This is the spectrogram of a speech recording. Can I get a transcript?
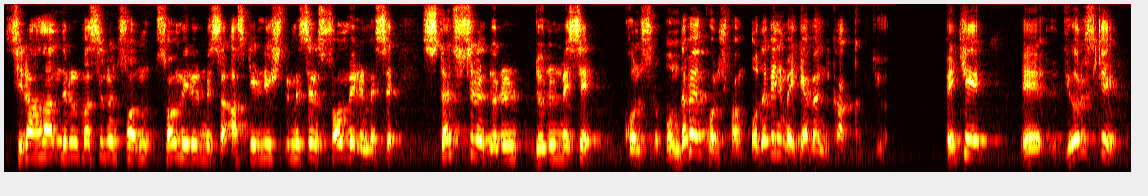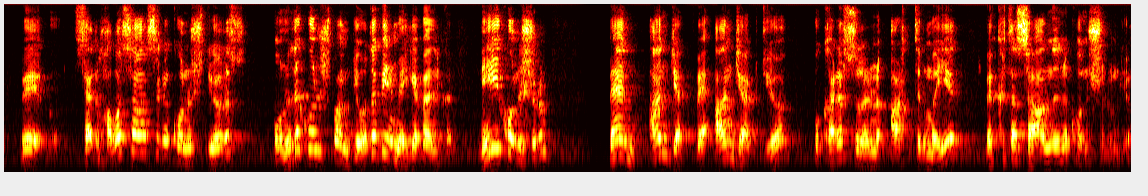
silahlandırılmasının son, son verilmesi, askerileştirilmesinin son verilmesi, statüsüne dönül, dönülmesi konusunu onda ben konuşmam. O da benim egemenlik hakkım diyor. Peki e, diyoruz ki ve sen hava sahasını konuş diyoruz. Onu da konuşmam diyor. O da benim egemenlik hakkım. Neyi konuşurum? Ben ancak ve ancak diyor bu kara sularını arttırmayı ve kıta sahanlığını konuşurum diyor.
